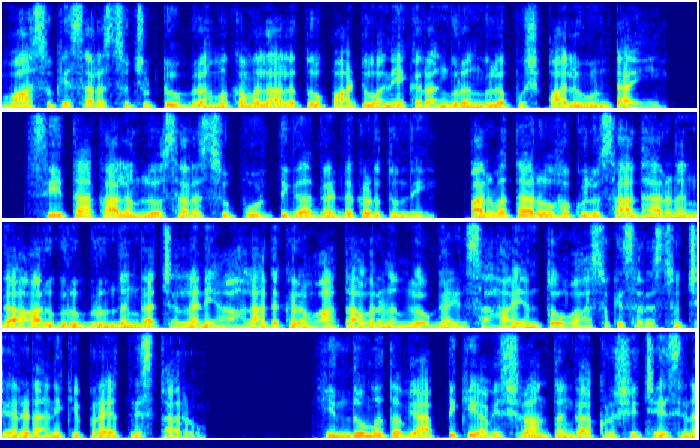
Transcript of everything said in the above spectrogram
వాసుకి సరస్సు చుట్టూ బ్రహ్మకమలాలతో పాటు అనేక రంగురంగుల పుష్పాలు ఉంటాయి. శీతాకాలంలో సరస్సు పూర్తిగా గడ్డకడుతుంది. పర్వతారోహకులు సాధారణంగా ఆరుగురు బృందంగా చల్లని ఆహ్లాదకర వాతావరణంలో గైడ్ సహాయంతో వాసుకి సరస్సు చేరడానికి ప్రయత్నిస్తారు. హిందూమత వ్యాప్తికి అవిశ్రాంతంగా కృషి చేసిన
